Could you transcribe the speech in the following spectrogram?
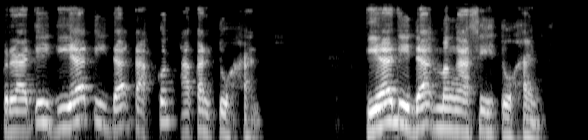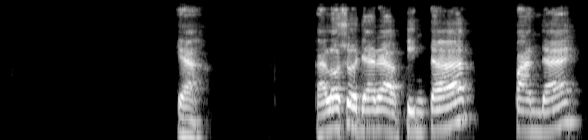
berarti dia tidak takut akan Tuhan. Dia tidak mengasihi Tuhan. Ya. Kalau saudara pintar, pandai,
